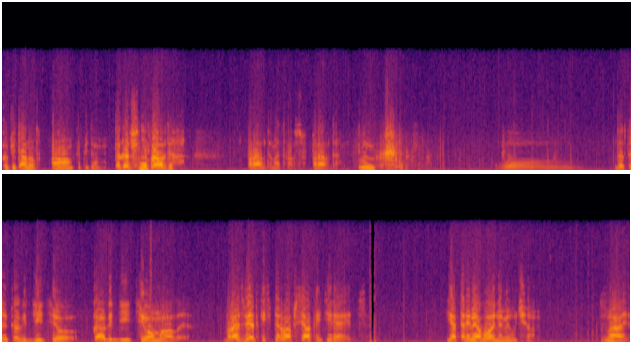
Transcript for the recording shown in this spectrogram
Капитану? Ага, капитану. Так это ж неправда. Правда, матросов, правда. О, да ты как дитё, как дитё малое. В разведке сперва всякой теряется. Я тремя войнами учен. Знаю.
